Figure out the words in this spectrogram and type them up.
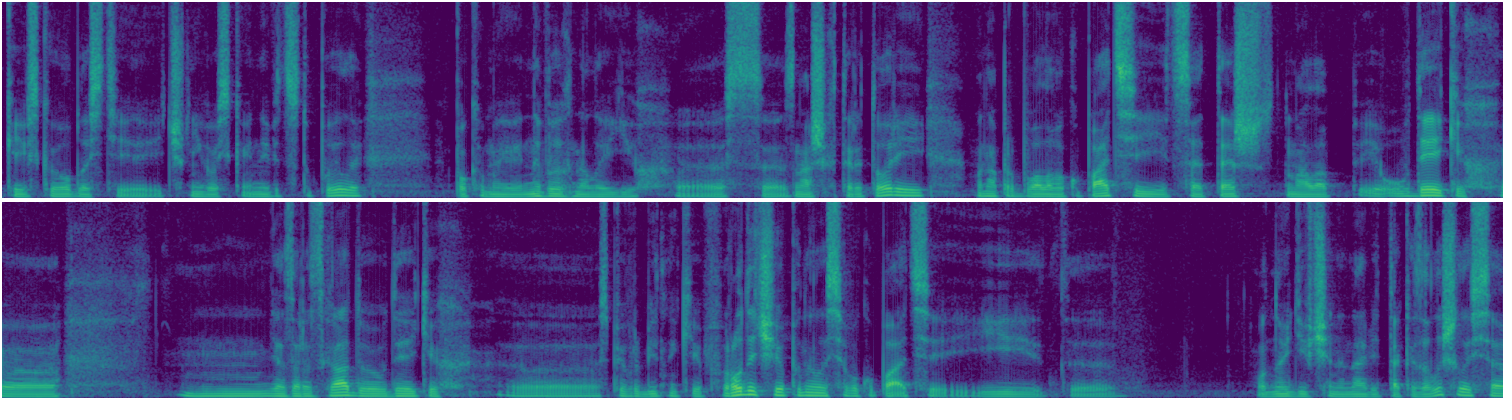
Київської області і Чернігівської не відступили, поки ми не вигнали їх е, з з наших територій, вона перебувала в окупації, і це теж мала у деяких, е, я зараз згадую, у деяких співробітників родичі опинилися в окупації, і одної дівчини навіть так і залишилися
